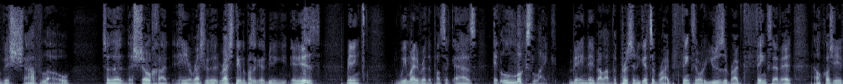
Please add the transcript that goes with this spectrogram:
Vishavlo. So the the shochad here, Rashi, Rashi the pasuk as meaning it is meaning we might have read the pasuk as it looks like the person who gets a bribe thinks or who uses a bribe thinks of it. Rashi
